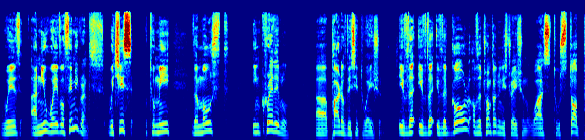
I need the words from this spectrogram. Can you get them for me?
with a new wave of immigrants, which is, to me, the most incredible uh, part of this situation. If the, if, the, if the goal of the Trump administration was to stop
